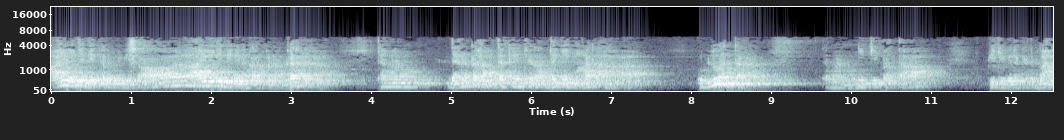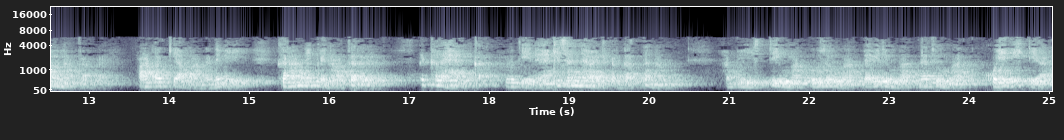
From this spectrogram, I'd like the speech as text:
ආයෝජනය කරන විශාල ආයෝජනය ගැන කල්පනා කරලා තමන් දැනට අත්දැකීම් කියන අත්දැකීම් හරහා පුළුවන් තරම් තමන් නිතිපතා පිළිවෙලකට භාවනා කරනවා. පාඩක් කියවන්න නෙවෙයි කරන්නේ වෙන අතර එකල හැක්ක තියෙන හැකි සංඥාවට කරගත්තා නම් අපි ස්ත්‍රී වුණත් පුරුෂ වුණත් පැවිදි වුණත් නැති වුණත් කොහෙද හිටියා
